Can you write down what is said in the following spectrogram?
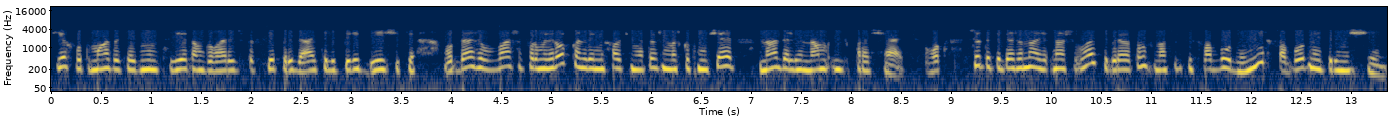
всех вот мазать одним цветом, говорить, что все предатели, перебежчики. Вот даже ваша формулировка, Андрей Михайлович, меня тоже немножко смущает, надо ли нам их прощать. Вот все-таки даже наши власти говорят о том, что у нас все-таки свободный мир, свободное перемещение.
